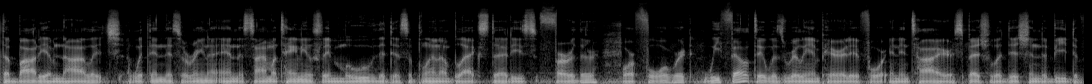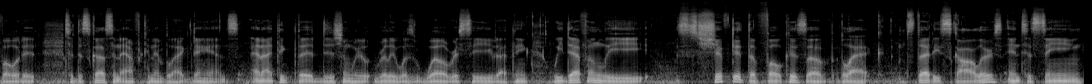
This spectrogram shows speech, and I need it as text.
the body of knowledge within this arena and to simultaneously move the discipline of Black Studies further or forward, we felt it was really imperative for an entire special edition to be devoted to discussing African and Black dance. And I think the edition really was well received. I think we definitely shifted the focus of black study scholars into seeing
